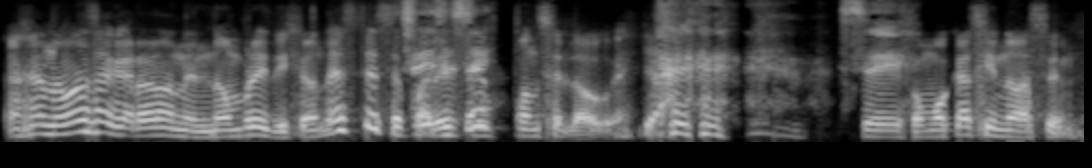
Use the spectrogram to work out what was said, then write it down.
Ajá, nomás agarraron el nombre y dijeron, este se parece, pónselo, güey, ya. sí. Como casi no hacen.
